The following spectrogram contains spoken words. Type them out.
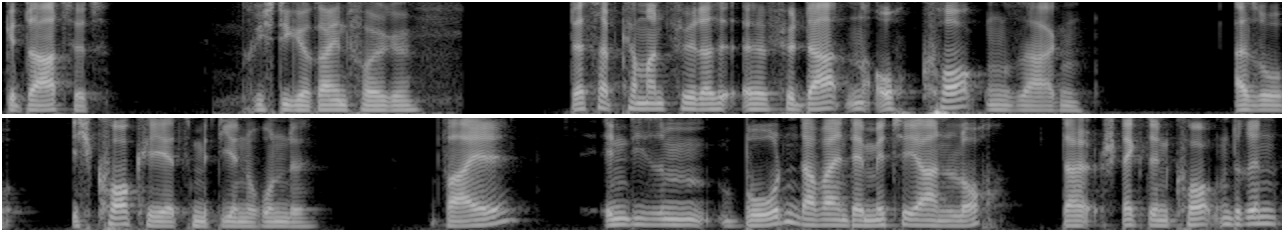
gedartet. Richtige Reihenfolge. Deshalb kann man für, äh, für Daten auch Korken sagen. Also, ich korke jetzt mit dir eine Runde. Weil in diesem Boden, da war in der Mitte ja ein Loch, da steckte ein Korken drin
